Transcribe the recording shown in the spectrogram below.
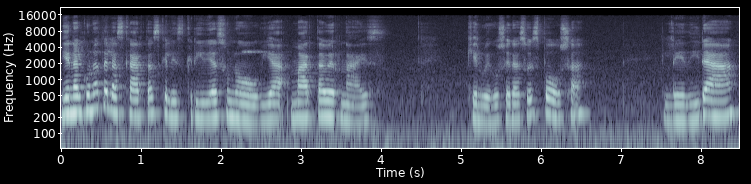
Y en algunas de las cartas que le escribe a su novia Marta Bernáez, que luego será su esposa, le dirá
